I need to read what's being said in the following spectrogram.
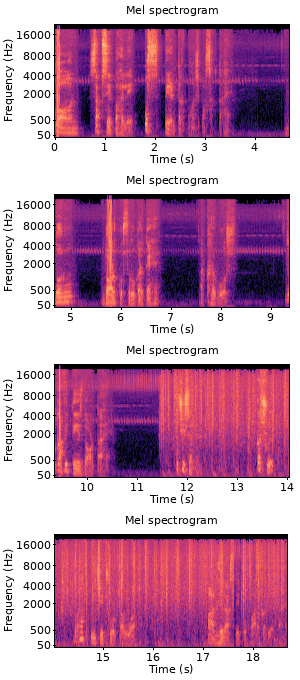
कौन सबसे पहले उस पेड़ तक पहुँच पा सकता है? दोनों दौड़ को शुरू करते हैं और खरगोश, जो काफ़ी तेज दौड़ता है, कुछ ही समय कछुए को बहुत पीछे छोड़ता हुआ आधे रास्ते को पार कर लेता है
